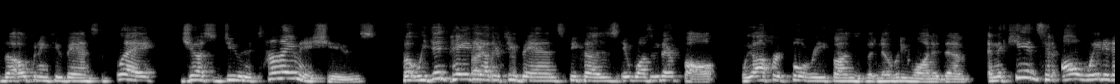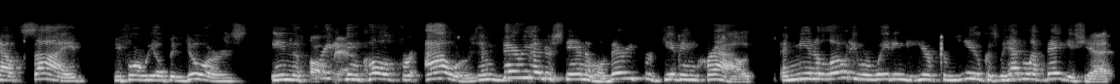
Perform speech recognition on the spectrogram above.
the opening two bands to play just due to time issues. But we did pay the Right. other two bands because it wasn't their fault. We offered full refunds, but nobody wanted them. And the kids had all waited outside before we opened doors in the Oh, freezing cold for hours and very understandable, very forgiving crowd. And me and Elodie were waiting to hear from you because we hadn't left Vegas yet.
